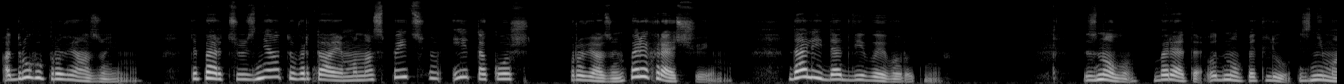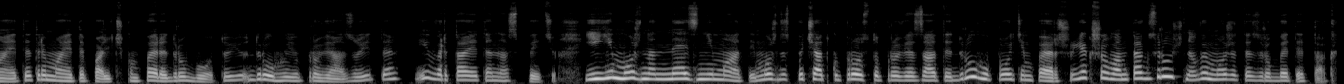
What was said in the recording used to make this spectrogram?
а другу пров'язуємо. Тепер цю зняту вертаємо на спицю і також пров'язуємо, перехрещуємо. Далі йде дві виворотніх. Знову берете одну петлю, знімаєте, тримаєте пальчиком перед роботою, другою пров'язуєте і вертаєте на спицю. Її можна не знімати. Можна спочатку просто пров'язати другу, потім першу. Якщо вам так зручно, ви можете зробити так.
